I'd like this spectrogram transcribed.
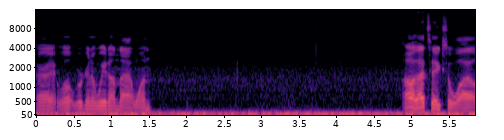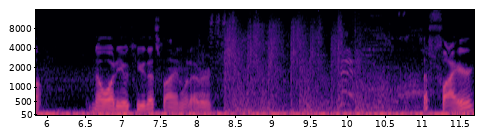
Alright, well, we're gonna wait on that one. Oh, that takes a while. No audio cue, that's fine, whatever. Is that fire?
